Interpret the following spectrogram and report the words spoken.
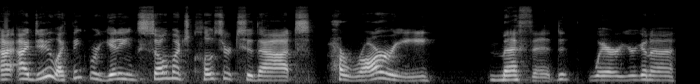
I, I do. I think we're getting so much closer to that Harari method where you're gonna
